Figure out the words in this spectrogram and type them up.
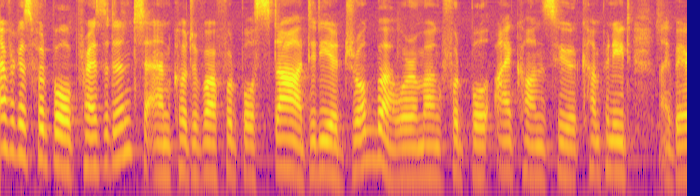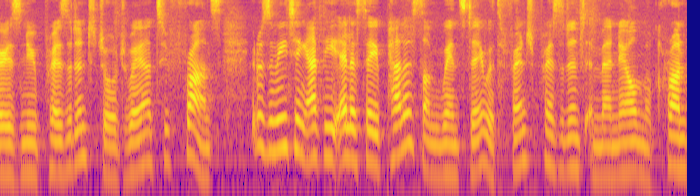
Africa's football president and Cote d'Ivoire football star Didier Drogba were among football icons who accompanied Liberia's new president George Weah to France. It was a meeting at the Elysee Palace on Wednesday with French President Emmanuel Macron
